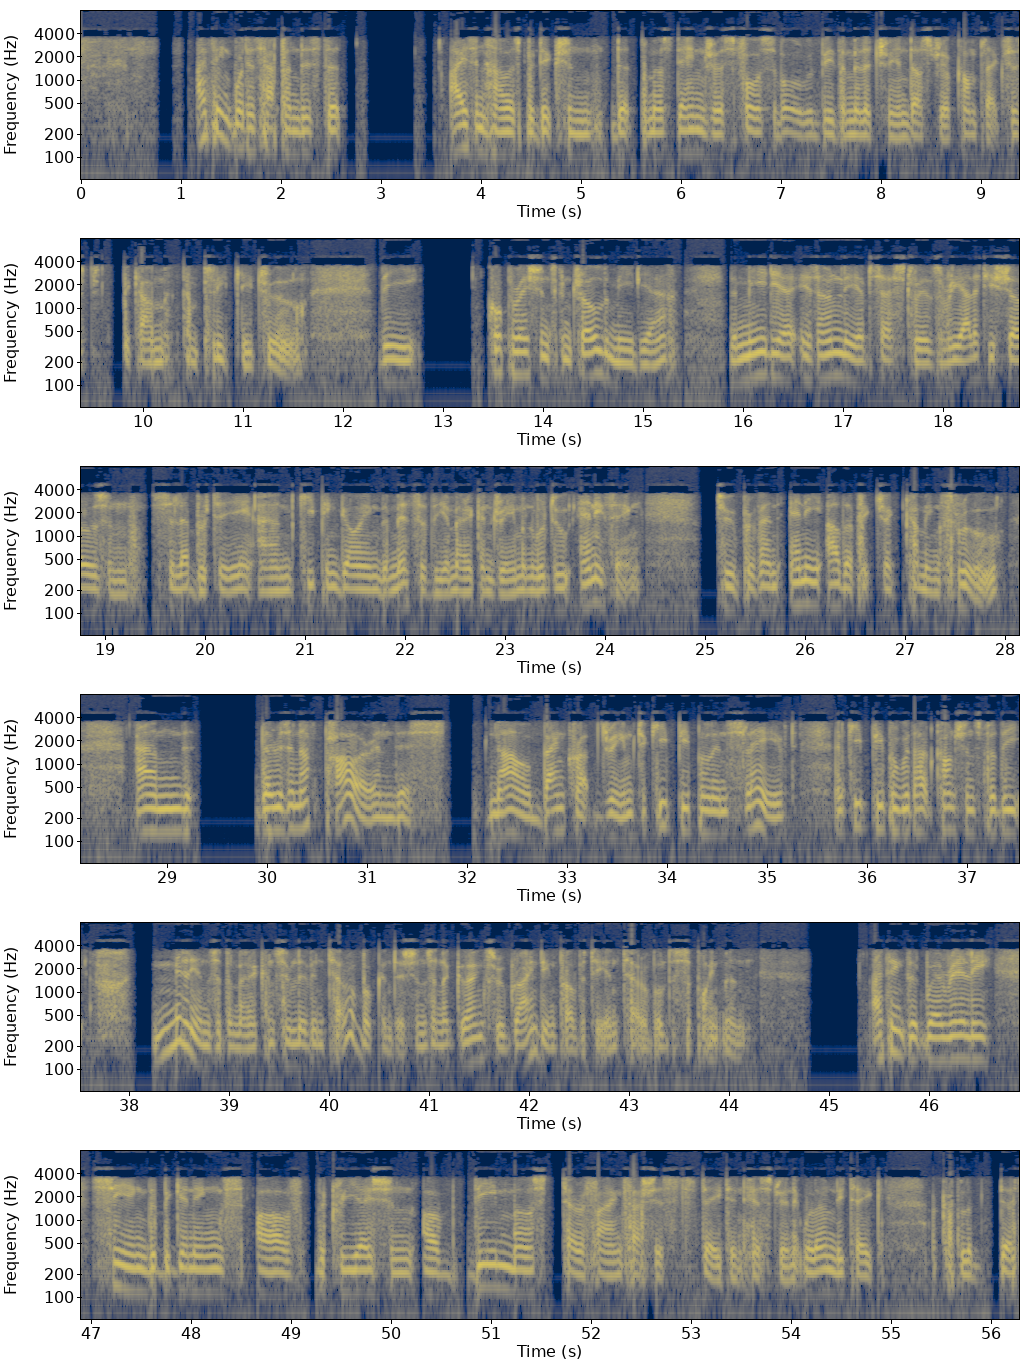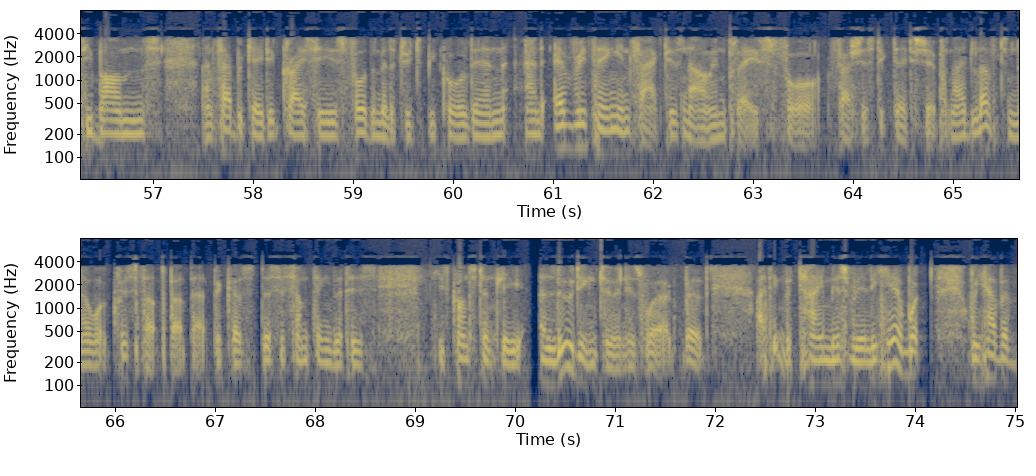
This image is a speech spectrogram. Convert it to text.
I think what has happened is that Eisenhower's prediction that the most dangerous force of all would be the military industrial complex has become completely true. The corporations control the media. The media is only obsessed with reality shows and celebrity and keeping going the myth of the American dream and will do anything to prevent any other picture coming through. And there is enough power in this now bankrupt dream to keep people enslaved and keep people without conscience for the millions of Americans who live in terrible conditions and are going through grinding poverty and terrible disappointment. I think that we're really seeing the beginnings of the creation of the most terrifying fascist state in history, and it will only take a couple of dirty bombs and fabricated crises for the military to be called in, and everything, in fact, is now in place for fascist dictatorship. And I'd love to know what Chris felt about that, because this is something that is he's constantly alluding to in his work. But I think the time is really here. What we have a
